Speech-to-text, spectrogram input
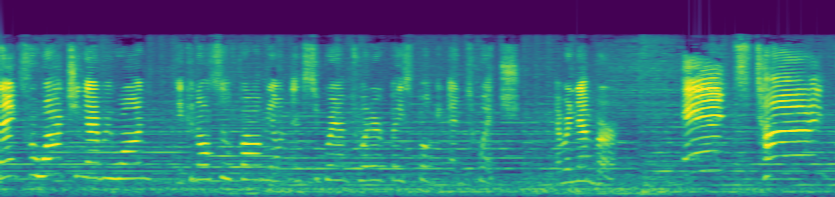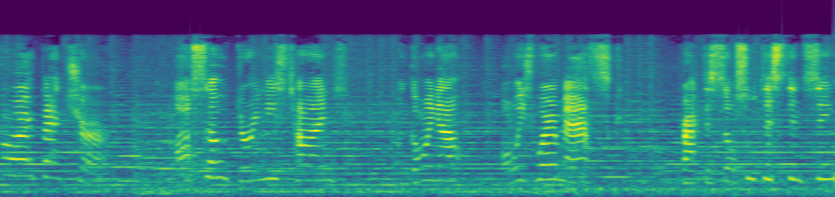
Thanks for watching, everyone! You can also follow me on Instagram, Twitter, Facebook, and Twitch. And remember, it's time for adventure! Also, during these times, when going out, always wear a mask, practice social distancing,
